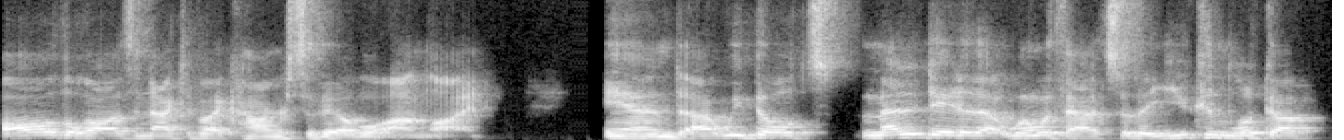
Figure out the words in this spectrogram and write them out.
all the laws enacted by Congress available online, and uh, we built metadata that went with that, so that you can look up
